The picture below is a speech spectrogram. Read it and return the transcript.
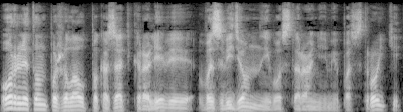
Орлетон пожелал показать королеве возведенные его стараниями постройки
